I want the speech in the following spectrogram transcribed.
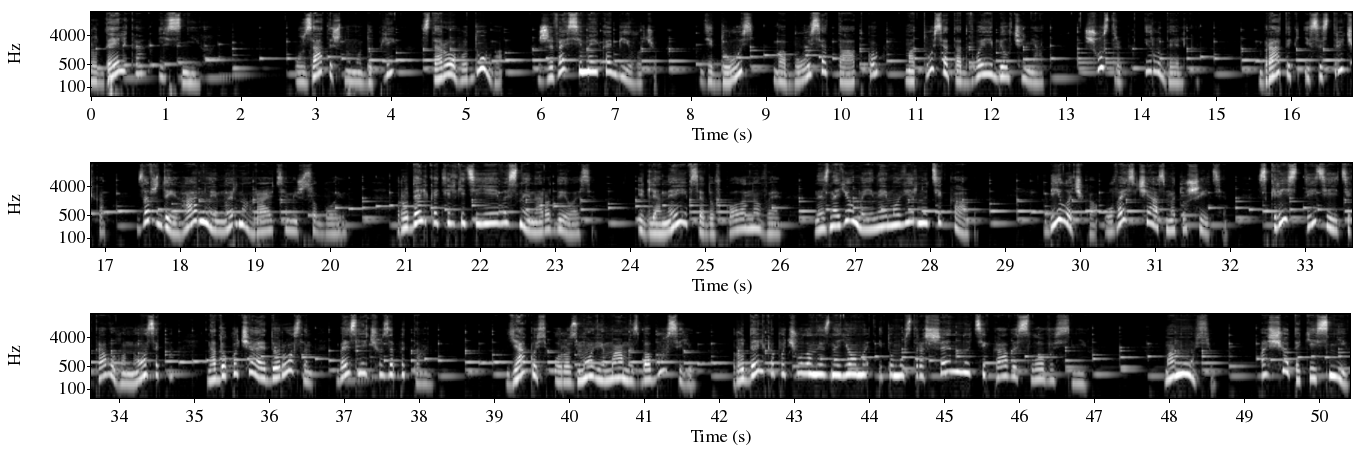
Руделька і сніг. У затишному дуплі старого дуба живе сімейка білочок. Дідусь, бабуся, татко, матуся та двоє білченят Шустрик і руделька. Братик і сестричка завжди гарно і мирно граються між собою. Руделька тільки цієї весни народилася, і для неї все довкола нове, незнайоме і неймовірно цікаве. Білочка увесь час метушиться, скрізь тицяє цікавого носика, надокучає дорослим безлічу запитань. Якось у розмові мами з бабусею Руделька почула незнайоме і тому страшенно цікаве слово сніг. Мамусю, а що таке сніг?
